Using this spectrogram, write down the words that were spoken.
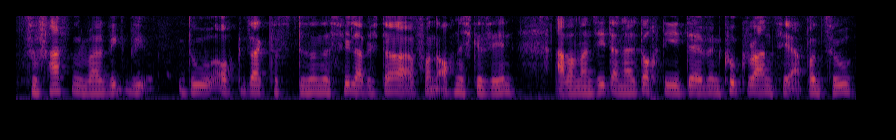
zu fassen, weil wie, wie du auch gesagt hast, besonders viel habe ich davon auch nicht gesehen. Aber man sieht dann halt doch die Delvin Cook Runs hier ab und zu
